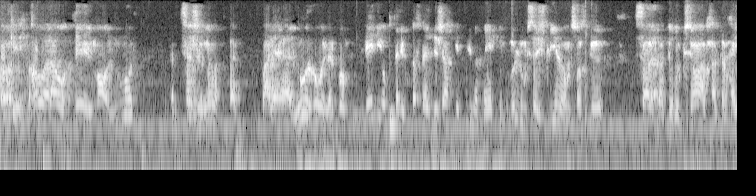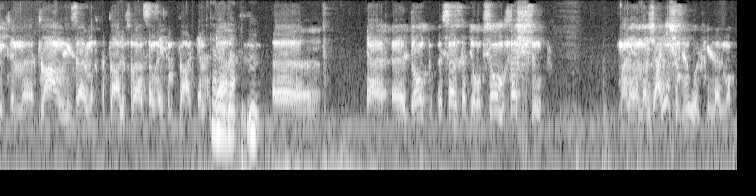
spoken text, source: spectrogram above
OK. هو راهو réellement نور تسجل من قبل معناها نور هو الألبوم الاولاني وقت اللي وقفنا déjà كاتبين اغنيات كله مسجلينهم sauf que صارت interruption على خاطر هيثم طلع ونزار وقت طلع لفرنسا وهيثم طلع لكندا. كندا. آه آه donc صارت interruption مخش نور معناها ما رجعنيش بنور finalement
